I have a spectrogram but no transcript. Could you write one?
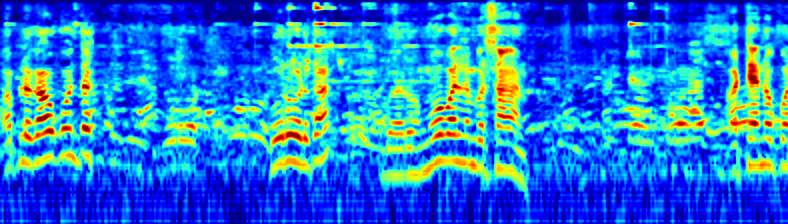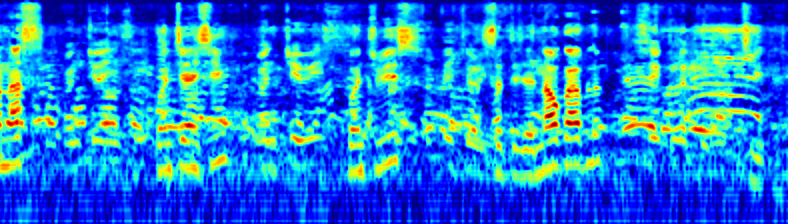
आपलं गाव कोणतं? कोरवड का? बरं मोबाईल नंबर सांगा ना. अठ्ठ्याण्णव पन्नास पंच्याऐंशी पंचवीस सत्तेचाळीस. नाव काय आपलं? ठीक आहे.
